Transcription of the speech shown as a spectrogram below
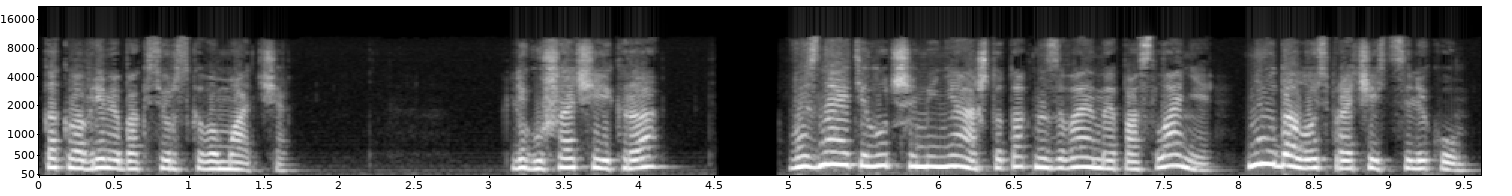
как во время боксерского матча. «Лягушачья икра!» Вы знаете лучше меня, что так называемое послание не удалось прочесть целиком.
